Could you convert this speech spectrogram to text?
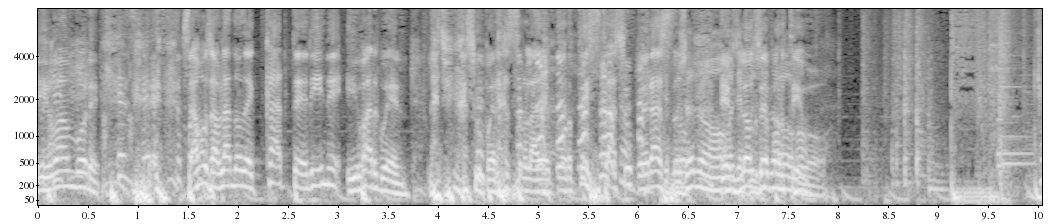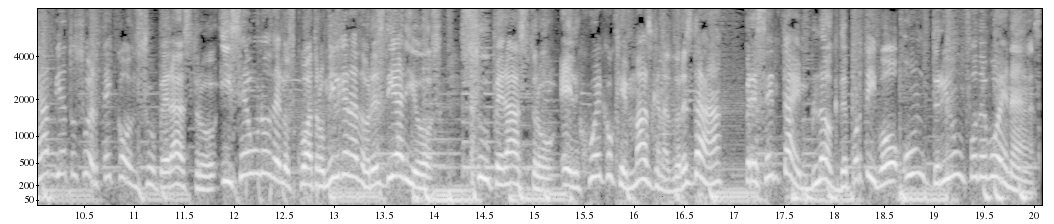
Iván Bonet. Estamos hablando de Caterine Ibargüen, la chica superastro, la deportista superastro rojo, en se Blog puso Deportivo. Cambia tu suerte con Superastro y sé uno de los 4.000 ganadores diarios. Superastro, el juego que más ganadores da, presenta en Blog Deportivo un triunfo de buenas.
